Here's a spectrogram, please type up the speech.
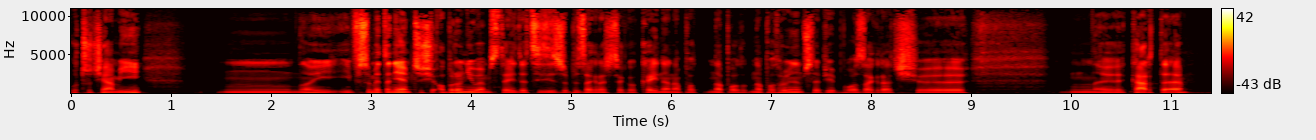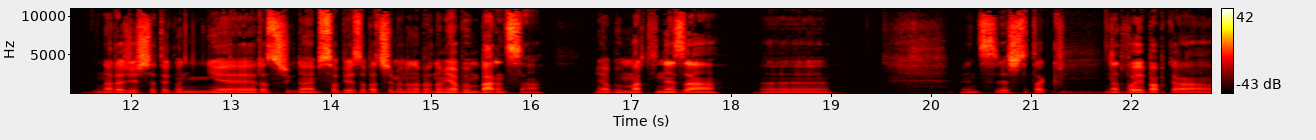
uczuciami, Mm, No i, i, w sumie to nie wiem, czy się obroniłem z tej decyzji, żeby zagrać tego Keina na, po, na, po, na potrójnym, czy lepiej było zagrać yy, yy, kartę. Na razie jeszcze tego nie rozstrzygnąłem sobie, zobaczymy. No na pewno miałbym Barnesa, miałbym Martineza, yy, więc jeszcze tak na dwoje babka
